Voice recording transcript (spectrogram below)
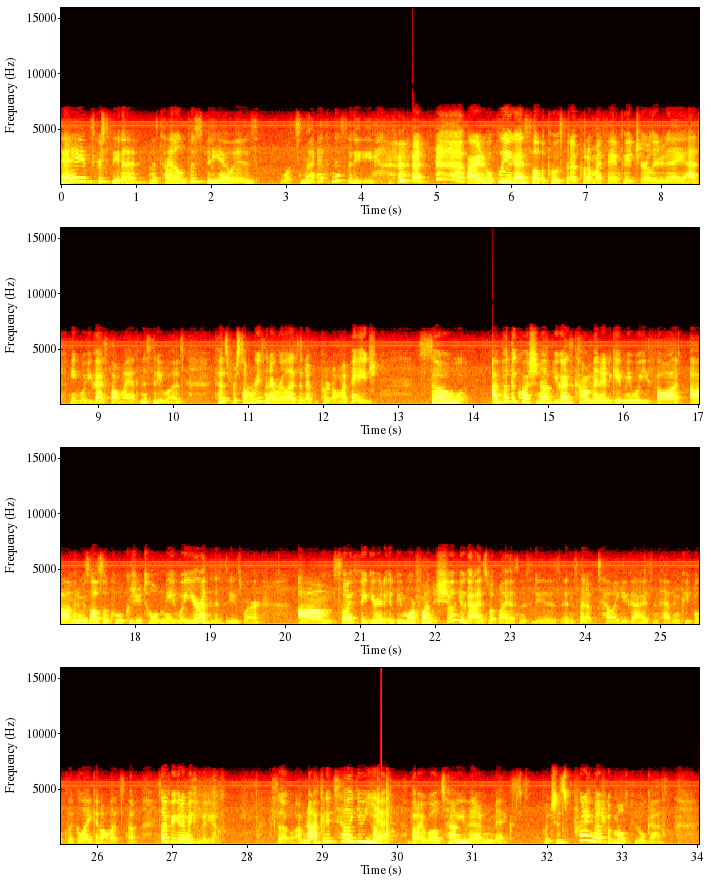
Hey, it's Kristina, and the title of this video is, What's My Ethnicity? Alright, hopefully you guys saw the post that I put on my fan page earlier today asking what you guys thought my ethnicity was, because for some reason I realized I never put it on my page. So, I put the question up, you guys commented, gave me what you thought, um, and it was also cool because you told me what your ethnicities were. Um, so I figured it'd be more fun to show you guys what my ethnicity is instead of telling you guys and having people click like and all that stuff. So I figured I'd make a video. So I'm not going to tell you yet, but I will tell you that I'm mixed, which is pretty much what most people guess.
